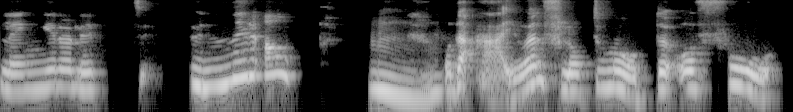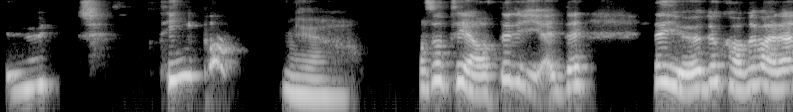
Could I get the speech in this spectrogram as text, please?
lenger og litt under alt. Mm, Og det er jo en flott måte å få ut ting på. ja. Altså teater, det, det gjør Du kan jo være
